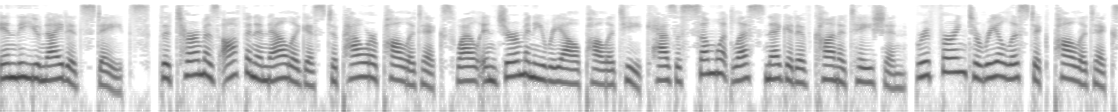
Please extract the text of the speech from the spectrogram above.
In the United States, the term is often analogous to power politics while in Germany realpolitik has a somewhat less negative connotation, referring to realistic politics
